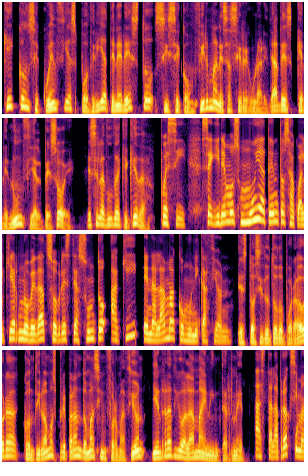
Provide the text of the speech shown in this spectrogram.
¿qué consecuencias podría tener esto si se confirman esas irregularidades que denuncia el PSOE? Esa es la duda que queda. Pues sí, seguiremos muy atentos a cualquier novedad sobre este asunto aquí en Alama Comunicación. Esto ha sido todo por ahora. Continuamos preparando más información y en Radio Alama en Internet. Hasta la próxima.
